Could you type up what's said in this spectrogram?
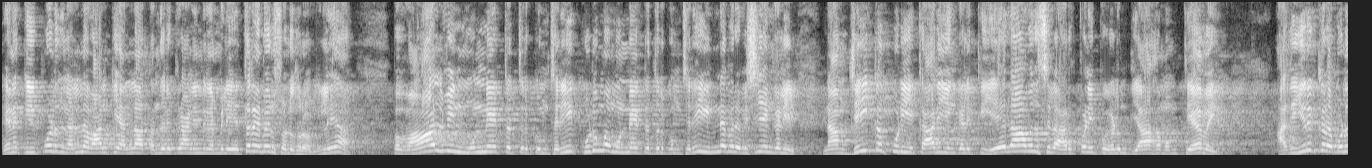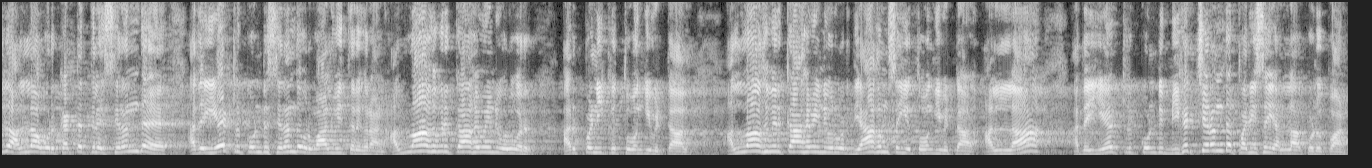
எனக்கு இப்பொழுது நல்ல வாழ்க்கையை அல்லாஹ் தந்திருக்கிறான் என்று நம்மள எத்தனை பேர் சொல்லுகிறோம் இல்லையா? இப்போ வாழ்வின் முன்னேற்றத்திற்கும் சரி குடும்ப முன்னேற்றத்திற்கும் சரி இன்ன பிற விஷயங்களில் நாம் ஜெயிக்கக்கூடிய காரியங்களுக்கு ஏதாவது சில அர்ப்பணிப்புகளும் தியாகமும் தேவை. அது இருக்கிற பொழுது அல்லாஹ் ஒரு கட்டத்தில் சிறந்த அதை ஏற்றுக்கொண்டு சிறந்த ஒரு வாழ்வை தருகிறான். அல்லாஹுவிற்காக வேண்டி ஒருவர் அர்ப்பணிக்க துவங்கிவிட்டால் அல்லாஹுவிற்காக வேண்டி ஒருவர் தியாகம் செய்ய துவங்கிவிட்டால் அல்லாஹ் அதை ஏற்றுக்கொண்டு மிகச்சிறந்த பரிசை அல்லாஹ் கொடுப்பான்.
